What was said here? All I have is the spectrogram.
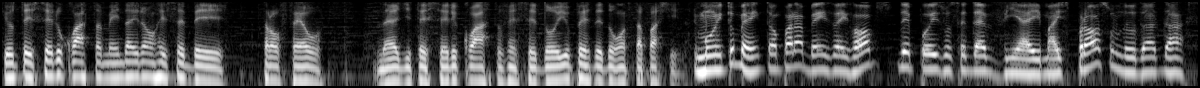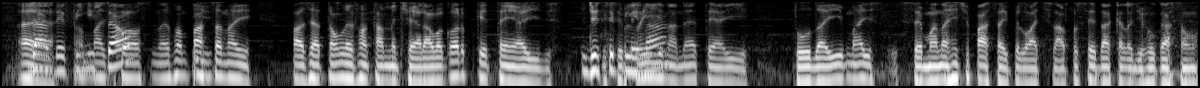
Que o terceiro e o quarto também ainda irão receber troféu, né? De terceiro e quarto vencedor e o perdedor ontem da partida. Muito bem, então parabéns aí, Robson. Depois você deve vir aí mais próximo do- da, da, É, da Mais definição. próximo, né? Vamos passando aí, fazer até um levantamento geral agora, porque tem aí dis- Disciplinar. disciplina, né? Tem aí tudo aí, mas semana a gente passa aí pelo WhatsApp pra você dar aquela divulgação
